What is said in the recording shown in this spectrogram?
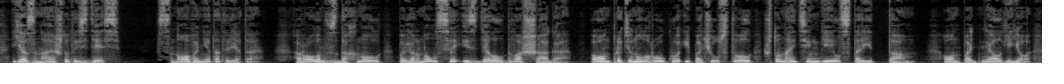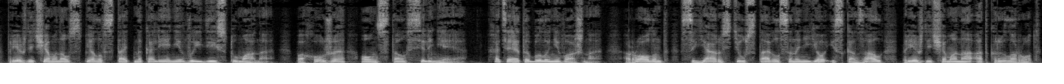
— «я знаю, что ты здесь». Снова нет ответа. Роланд вздохнул, повернулся и сделал два шага. Он протянул руку и почувствовал, что Найтингейл стоит там. Он поднял ее, прежде чем она успела встать на колени, выйдя из тумана. Похоже, он стал сильнее. Хотя это было неважно. Роланд с яростью уставился на нее и сказал, прежде чем она открыла рот.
